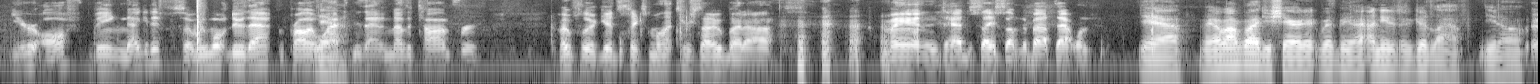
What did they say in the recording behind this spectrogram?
year off being negative. So we won't do that. We probably won't Yeah. have to do that another time for hopefully a good six months or so. But, uh, man, I had to say something about that one. Yeah, yeah. Well, I'm glad you shared it with me. I, I needed a good laugh, you know. Yeah.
